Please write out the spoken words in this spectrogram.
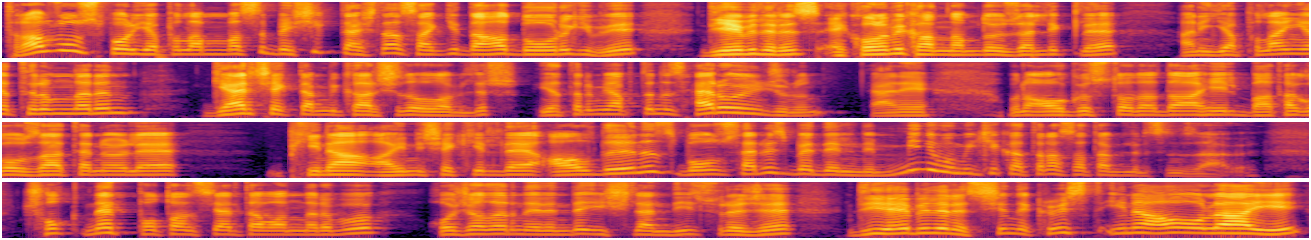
Trabzonspor yapılanması Beşiktaş'tan sanki daha doğru gibi diyebiliriz. Ekonomik anlamda özellikle hani yapılan yatırımların gerçekten bir karşılığı olabilir. Yatırım yaptığınız her oyuncunun yani buna Augusto da dahil, Batagov zaten öyle, Pina aynı şekilde aldığınız bonservis bedelini minimum iki katına satabilirsiniz abi. Çok net potansiyel tavanları bu. Hocaların elinde işlendiği sürece diyebiliriz. Şimdi Christina Olai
